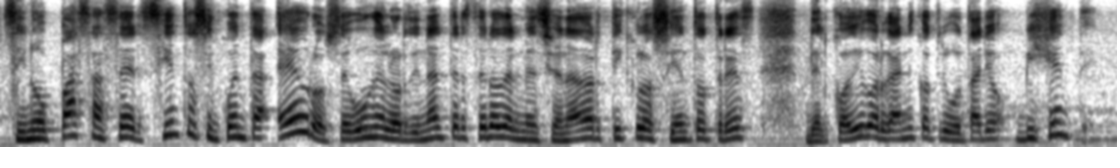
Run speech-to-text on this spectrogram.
sino pasa a ser 150 euros según el ordinal tercero del mencionado artículo 103 del Código Orgánico Tributario vigente.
